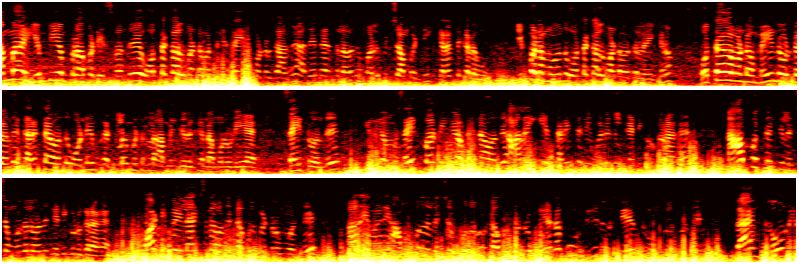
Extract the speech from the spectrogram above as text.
நம்ம எம்பிஎம் ப்ராப்பர்ட்டிஸ் வந்து ஒத்தக்கால் மண்டபத்துலேயும் சைன் போட்டிருக்காங்க அதே நேரத்தில் வந்து மலுமிச்சாம்பட்டி கிணத்துக்கடவு. இப்போ நம்ம வந்து ஒத்தக்கால் மண்டபத்தில் நிற்கிறோம் ஒத்தக்கால் மண்டபம் மெயின் ரோட்டில் வந்து கரெக்டாக வந்து ஒன்றே முக்கால் கிலோமீட்டரில் அமைஞ்சிருக்கு நம்மளுடைய சைட் வந்து. இது நம்ம சைட் பார்த்தீங்க அப்படின்னா வந்து அழகிய தனித்தனி வீடு கட்டி கொடுக்குறாங்க நாற்பத்தஞ்சு லட்சம் முதல்ல வந்து கட்டி கொடுக்குறாங்க ஃபார்ட்டி ஃபைவ் லேக்ஸில் வந்து டபுள் பெட்ரூம் வந்து அதே மாதிரி ஐம்பது லட்சம் முதலும் டபுள் பெட்ரூம் இடமும் வீடும் சேர்ந்து உங்களுக்கு வந்து பேங்க் லோனு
